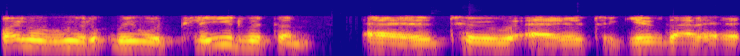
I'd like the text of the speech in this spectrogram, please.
Well, we would, we would plead with them uh, to uh, to give that uh,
